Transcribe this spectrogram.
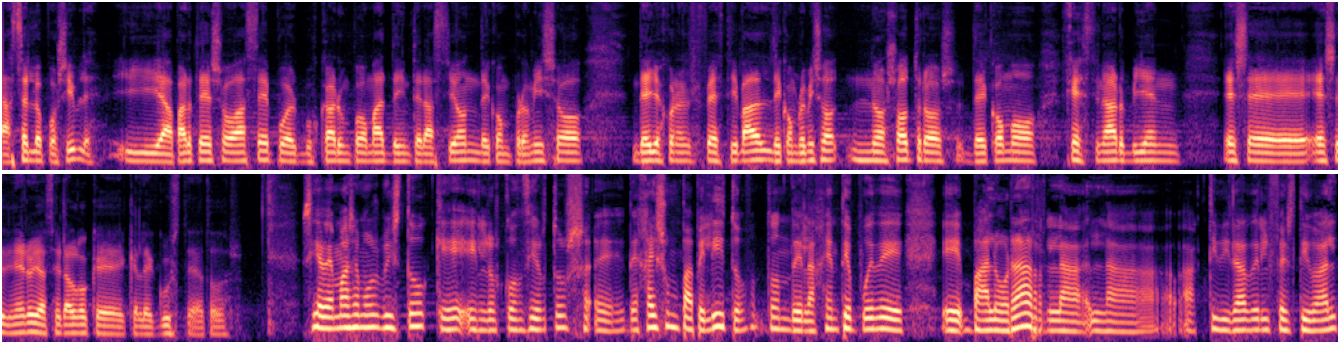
hacerlo posible. Y aparte eso hace pues buscar un poco más de interacción, de compromiso de ellos con el festival, de compromiso nosotros de cómo gestionar bien ese, ese dinero y hacer algo que, les guste a todos. Sí, además hemos visto que en los conciertos eh, dejáis un papelito donde la gente puede eh, valorar la, actividad del festival,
